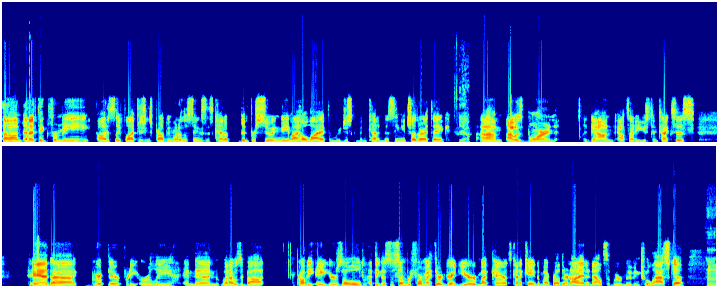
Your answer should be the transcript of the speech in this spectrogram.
Um, and I think for me, honestly, fly fishing is probably one of those things that's kind of been pursuing me my whole life, and we've just been kind of missing each other. I think. Yeah. Um, I was born down outside of Houston, Texas, and uh, grew up there pretty early. And then when I was about probably eight years old, I think it was the summer before my third grade year, my parents kind of came to my brother and I and announced that we were moving to Alaska. Hmm.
